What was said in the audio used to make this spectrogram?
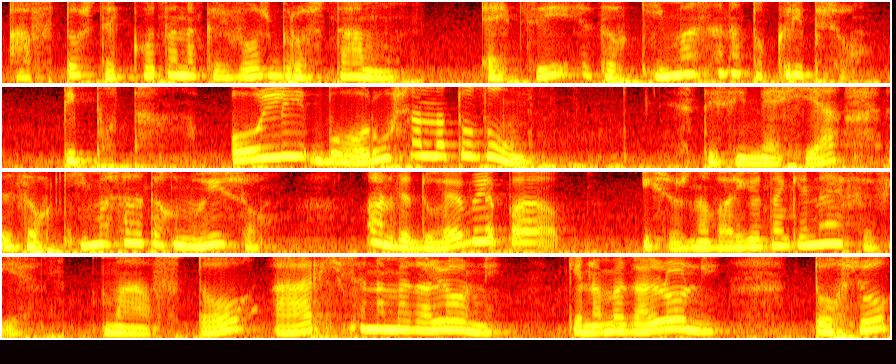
αυτό στεκόταν ακριβώς μπροστά μου. Έτσι δοκίμασα να το κρύψω. Τίποτα. Όλοι μπορούσαν να το δουν. Στη συνέχεια δοκίμασα να τα γνωρίσω. Αν δεν το έβλεπα, ίσως να βαριόταν και να έφευγε. Μα αυτό άρχισε να μεγαλώνει και να μεγαλώνει τόσο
